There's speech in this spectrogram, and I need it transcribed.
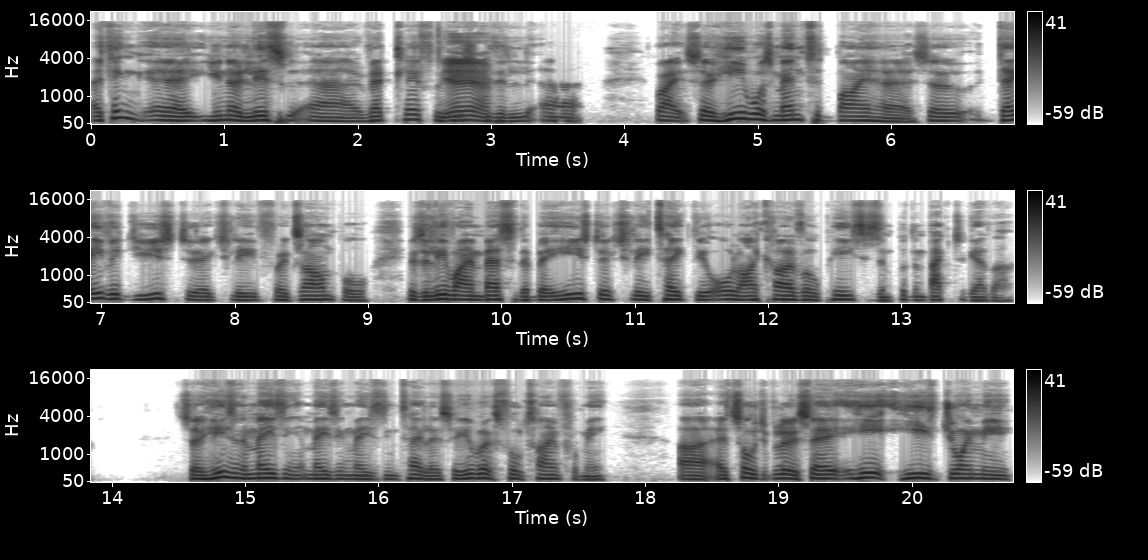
I think uh, you know Liz uh, Redcliffe. yeah. The, uh, right. So he was mentored by her. So David used to actually, for example, he was a Levi ambassador, but he used to actually take the all archival pieces and put them back together. So he's an amazing, amazing, amazing tailor. So he works full time for me uh, at Soldier Blue. So he he's joined me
